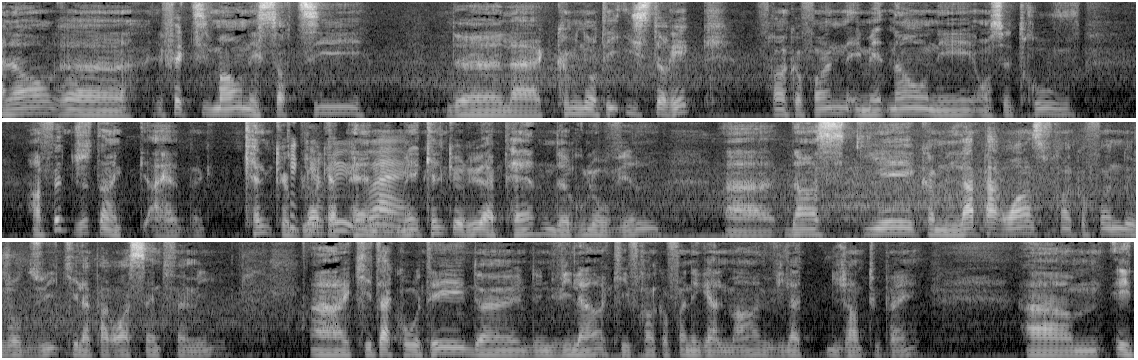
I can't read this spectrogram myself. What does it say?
Alors, euh, effectivement, on est sorti de la communauté historique francophone et maintenant on, est, on se trouve, en fait, juste en- à quelques, Quelques blocs rues, à peine, ouais. mais quelques rues à peine de Rouleauville, euh, dans ce qui est comme la paroisse francophone d'aujourd'hui, qui est la paroisse Sainte-Famille, euh, qui est à côté d'un- d'une villa qui est francophone également, Villa Jean Toupin. Euh, et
